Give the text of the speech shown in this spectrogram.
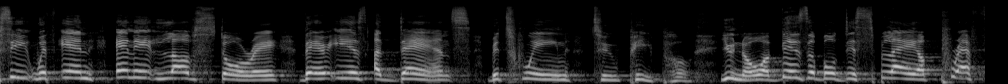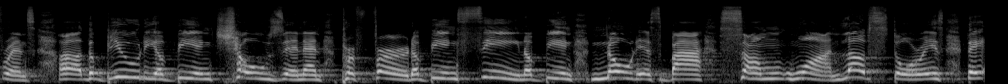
see, within any love story, there is a dance between two people. You know, a visible display of preference, uh, the beauty of being chosen and preferred, of being seen, of being noticed by someone. Love stories, they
